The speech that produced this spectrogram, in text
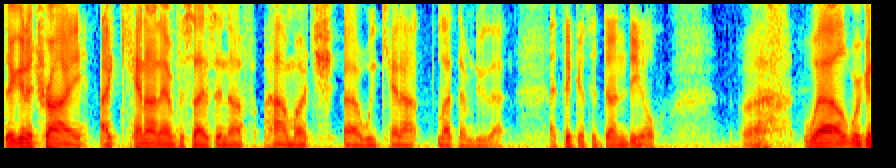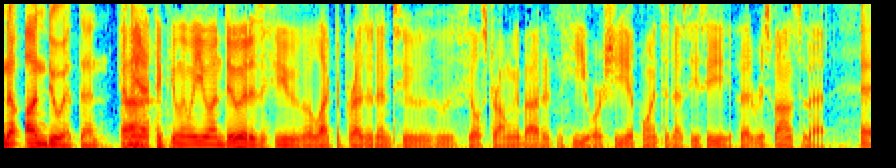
They're going to try. I cannot emphasize enough how much uh, we cannot let them do that. I think it's a done deal. Well, we're going to undo it then. I mean, Uh, I think the only way you undo it is if you elect a president who who feels strongly about it, and he or she appoints an FCC that responds to that. uh,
